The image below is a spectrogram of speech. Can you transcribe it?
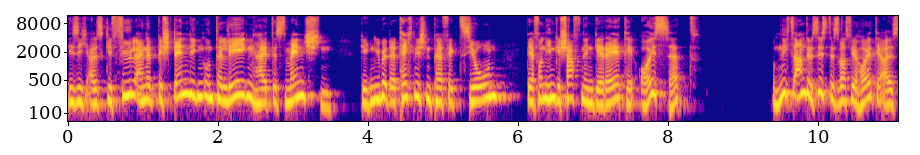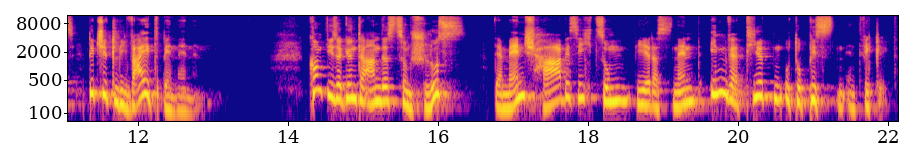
die sich als Gefühl einer beständigen Unterlegenheit des Menschen gegenüber der technischen Perfektion der von ihm geschaffenen Geräte äußert. Und nichts anderes ist es, was wir heute als digitally weit benennen. Kommt dieser Günther Anders zum Schluss, der Mensch habe sich zum, wie er das nennt, invertierten Utopisten entwickelt.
